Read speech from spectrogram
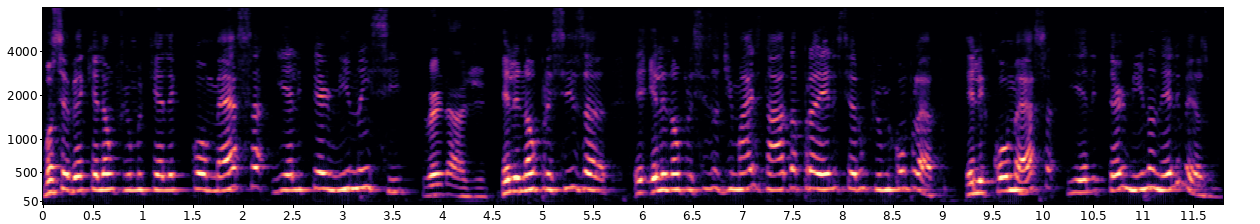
Você vê que ele é um filme que ele começa e ele termina em si. Verdade. Ele não precisa, ele não precisa de mais nada para ele ser um filme completo. Ele começa e ele termina nele mesmo.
